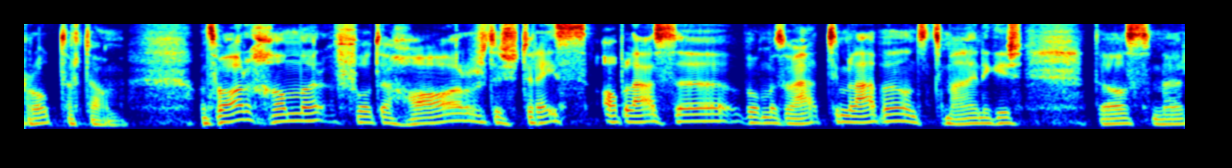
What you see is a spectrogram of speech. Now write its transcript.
Rotterdam. Und zwar kann man von den Haaren den Stress ablesen, den man so hat im Leben. Und die Meinung ist, dass man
